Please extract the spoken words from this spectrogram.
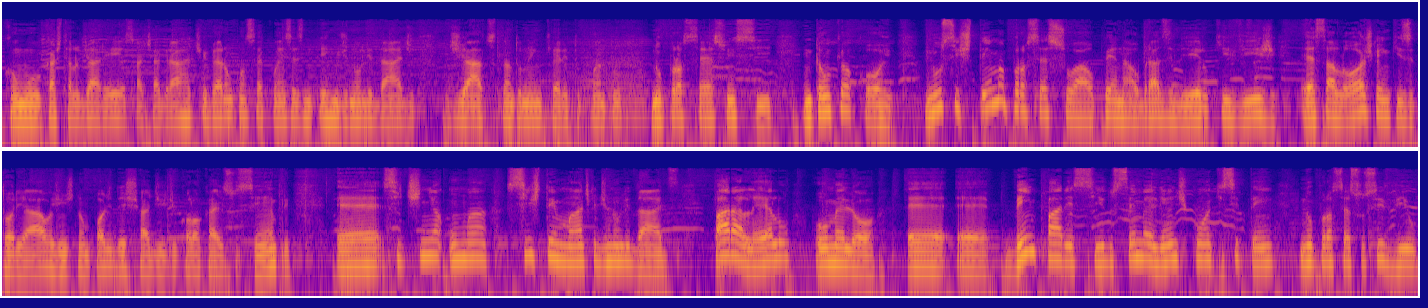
como o Castelo de Areia, Satyagraha, tiveram consequências em termos de nulidade de atos, tanto no inquérito quanto no processo em si. Então, o que ocorre? No sistema processual penal brasileiro, que vige essa lógica inquisitorial, a gente não pode deixar de, de colocar isso sempre, é, se tinha uma sistemática de nulidades paralelo, ou melhor, é, é, bem parecido, semelhante com a que se tem no processo civil,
